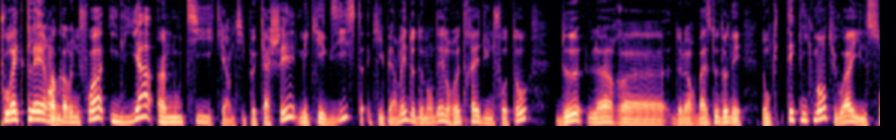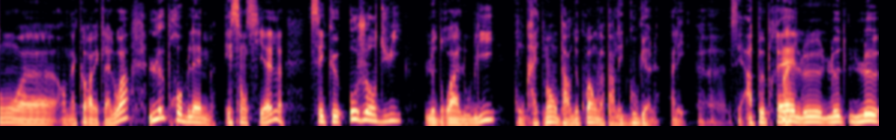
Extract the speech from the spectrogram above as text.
pour être clair, encore une fois, il y a un outil qui est un petit peu caché, mais qui existe, qui permet de demander le retrait d'une photo de leur, euh, de leur base de données. Donc techniquement, tu vois, ils sont euh, en accord avec la loi. Le problème essentiel, c'est que aujourd'hui, le droit à l'oubli concrètement, on parle de quoi? On va parler de Google. Allez, euh, c'est à peu près le,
